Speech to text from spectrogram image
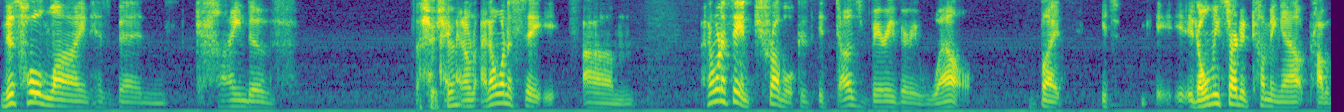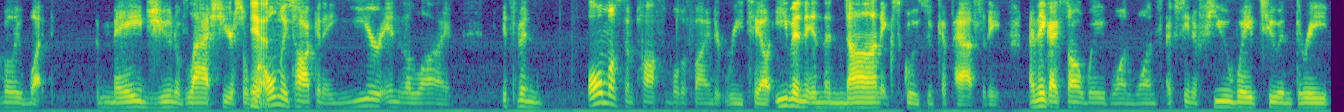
this whole line has been kind of A shit I. I don't I don't want to say um, I don't want to say in trouble because it does very very well, but it's it, only started coming out probably what May June of last year, so we're Yeah, only talking a year into the line. It's been almost impossible to find at retail, even in the non-exclusive capacity. I think I saw Wave One once. I've seen a few Wave Two and Three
